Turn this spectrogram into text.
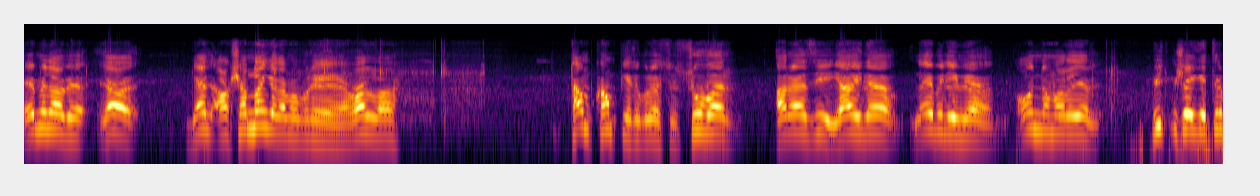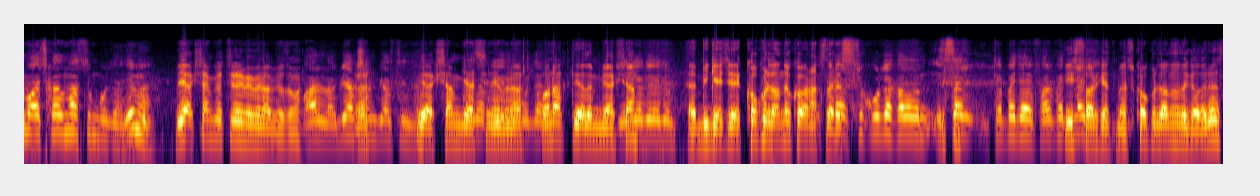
Emin abi ya gel akşamdan gel ama buraya ya valla. Tam kamp yeri burası. Su var, arazi, yayla, ne bileyim ya. On numara yer. Hiçbir şey getirme aç kalmazsın burada değil mi? Bir akşam götürelim Emin abi o zaman. Valla bir akşam gelsin ya. Bir akşam gelsin Emin abi. burada. Konaklayalım bir akşam. Geceleyelim. Ha, Bir gece Kokur'dan da İster konaklarız. çukurda kalalım, ister tepede fark etmez. Hiç fark etmez. Kokur'dan da kalırız.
